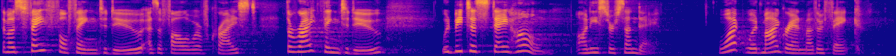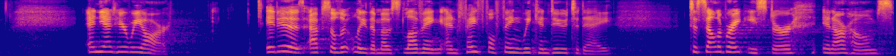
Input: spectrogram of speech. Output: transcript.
the most faithful thing to do as a follower of Christ, the right thing to do, would be to stay home on Easter Sunday? What would my grandmother think? And yet here we are. It is absolutely the most loving and faithful thing we can do today to celebrate Easter in our homes,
